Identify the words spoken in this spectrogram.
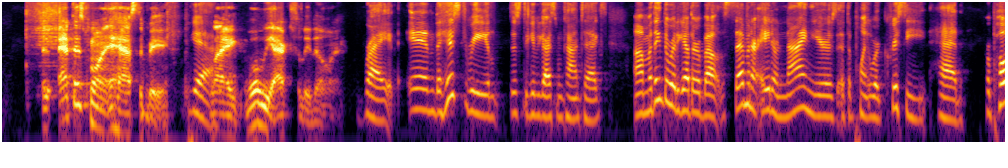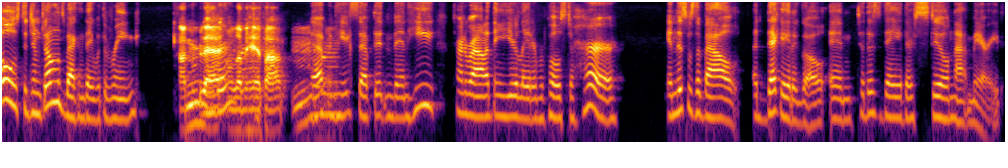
At this point, it has to be yeah, like, what we actually doing? Right. And the history, just to give you guys some context, um, I think they were together about seven or eight or nine years at the point where Chrissy had proposed to Jim Jones back in the day with the ring. I remember that on Love and Hip Hop. Mhm. Yep, and he accepted, and then he turned around. I think a year later, and proposed to her, and this was about a decade ago. And to this day, they're still not married.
